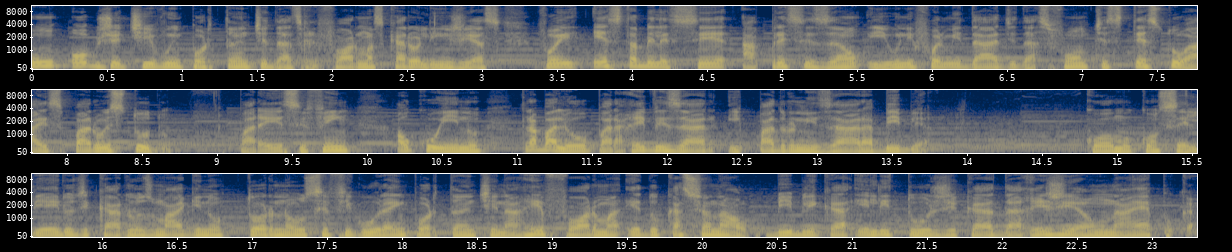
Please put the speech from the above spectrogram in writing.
Um objetivo importante das reformas carolíngias foi estabelecer a precisão e uniformidade das fontes textuais para o estudo. Para esse fim, Alcuino trabalhou para revisar e padronizar a Bíblia. Como conselheiro de Carlos Magno, tornou-se figura importante na reforma educacional, bíblica e litúrgica da região na época,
